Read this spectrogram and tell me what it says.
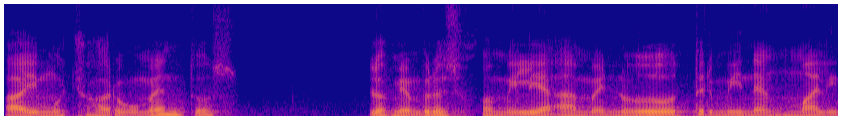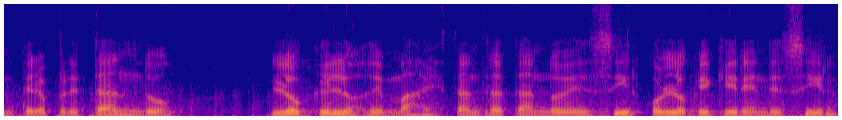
Hay muchos argumentos. Los miembros de su familia a menudo terminan malinterpretando lo que los demás están tratando de decir o lo que quieren decir.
